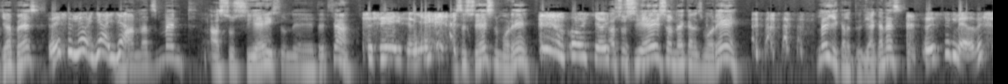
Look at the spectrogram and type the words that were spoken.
Για πες. Δεν σου λέω, γεια, γεια. Management, association, ε, τέτοια. Association, yeah. Association, μωρή. όχι, όχι. Association έκανες, μωρή. Λέγε καλά τι δουλειά έκανες. Δεν σου λέω, δεν σου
